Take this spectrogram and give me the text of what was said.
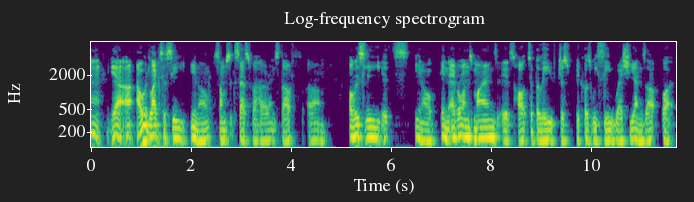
Mm, yeah, I, I, would like to see, you know, some success for her and stuff. Um, obviously, it's, you know, in everyone's minds, it's hard to believe just because we see where she ends up. But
